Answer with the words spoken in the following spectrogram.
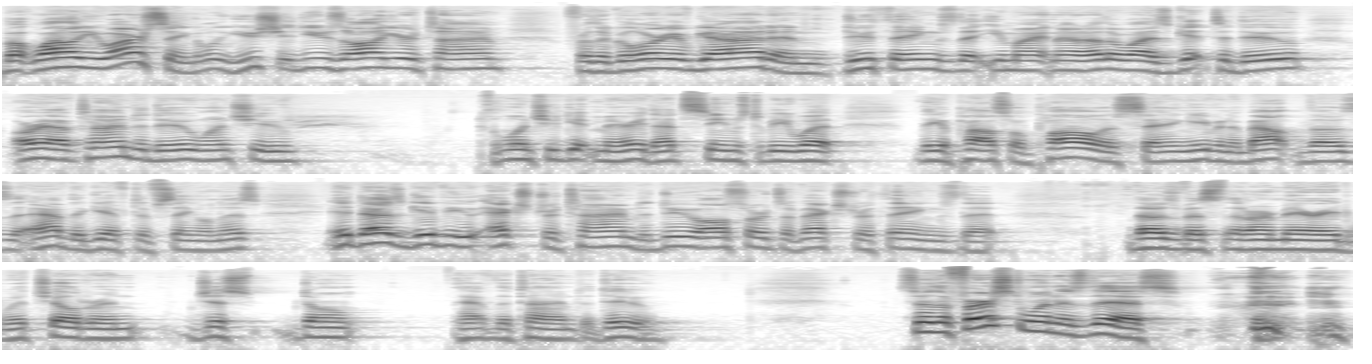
but while you are single, you should use all your time for the glory of God and do things that you might not otherwise get to do or have time to do once you once you get married. That seems to be what the apostle Paul is saying even about those that have the gift of singleness. It does give you extra time to do all sorts of extra things that those of us that are married with children just don't have the time to do. So the first one is this, and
